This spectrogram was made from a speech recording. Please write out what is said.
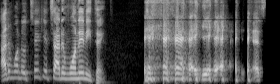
I didn't want no tickets. I didn't want anything. yeah, yes.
